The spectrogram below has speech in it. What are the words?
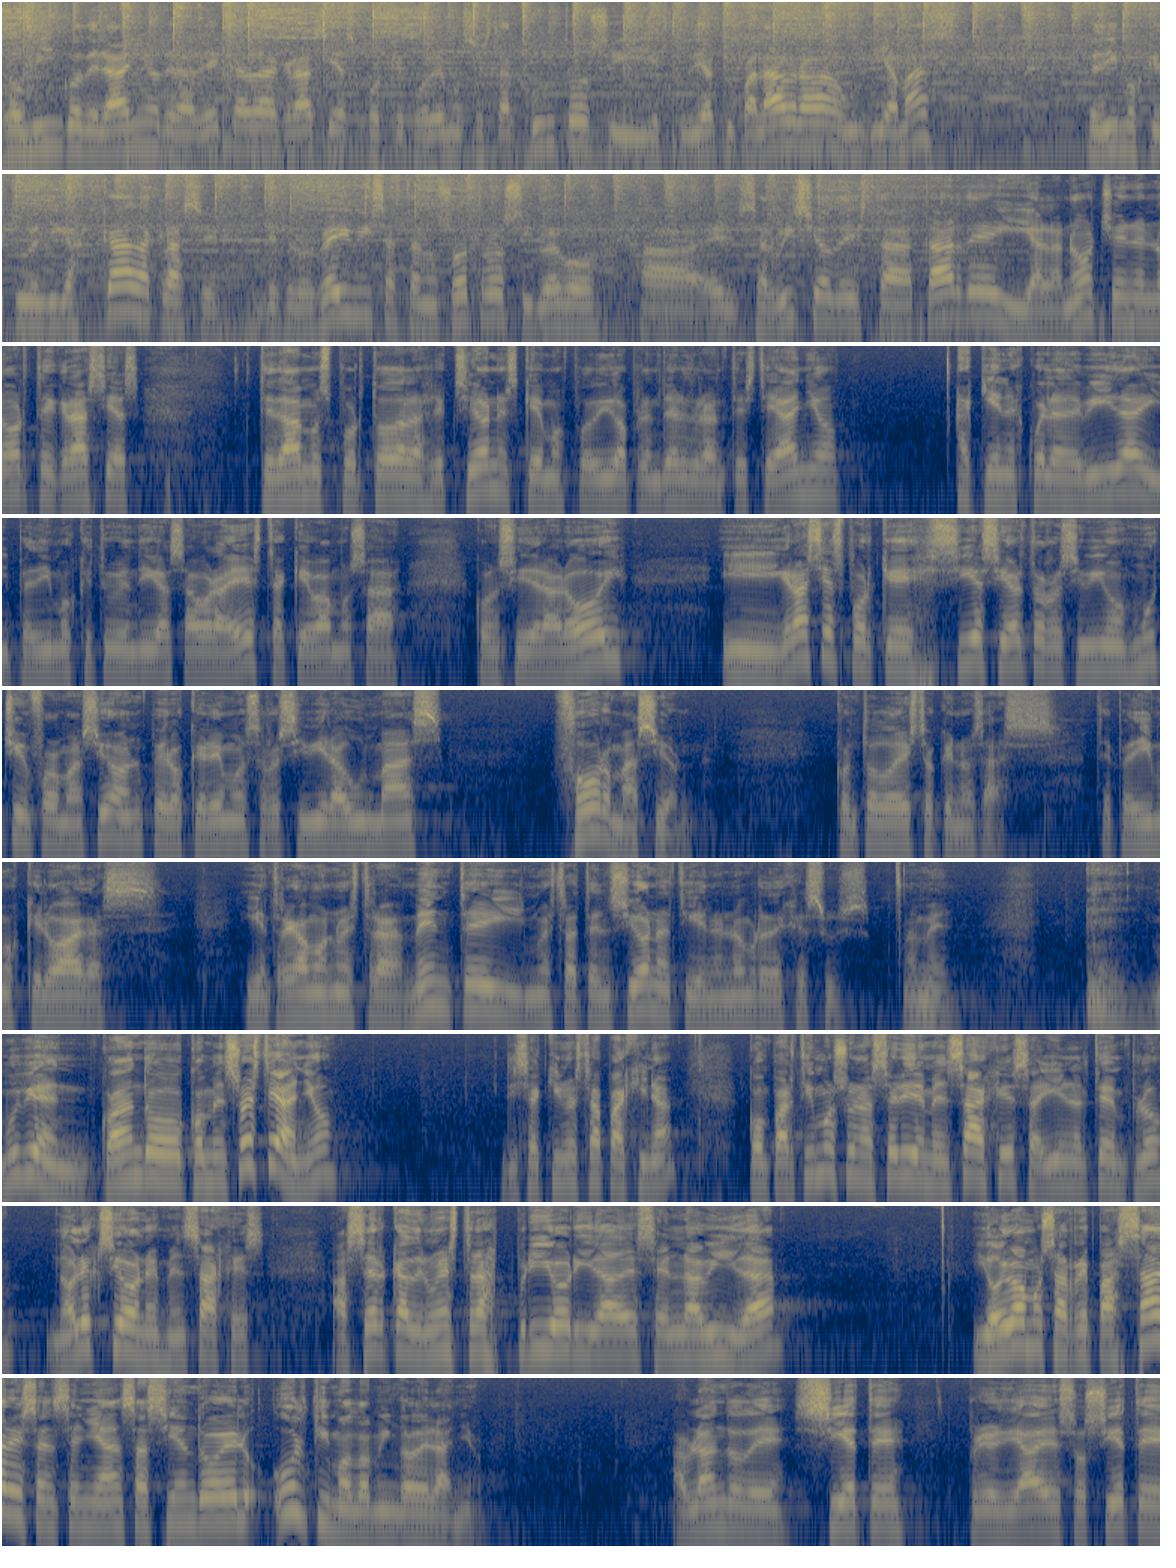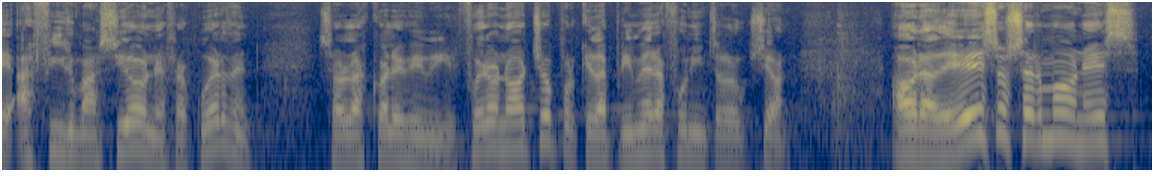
domingo del año, de la década. Gracias porque podemos estar juntos y estudiar tu palabra un día más. Pedimos que tú bendigas cada clase, desde los babies hasta nosotros y luego uh, el servicio de esta tarde y a la noche en el norte. Gracias te damos por todas las lecciones que hemos podido aprender durante este año aquí en Escuela de Vida y pedimos que tú bendigas ahora esta que vamos a considerar hoy. Y gracias porque sí es cierto, recibimos mucha información, pero queremos recibir aún más formación con todo esto que nos das. Te pedimos que lo hagas y entregamos nuestra mente y nuestra atención a ti en el nombre de Jesús. Amén. Muy bien, cuando comenzó este año, dice aquí nuestra página, compartimos una serie de mensajes ahí en el templo, no lecciones, mensajes, acerca de nuestras prioridades en la vida. Y hoy vamos a repasar esa enseñanza siendo el último domingo del año, hablando de siete prioridades o siete afirmaciones, recuerden, sobre las cuales vivir. Fueron ocho porque la primera fue una introducción. Ahora, de esos sermones,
